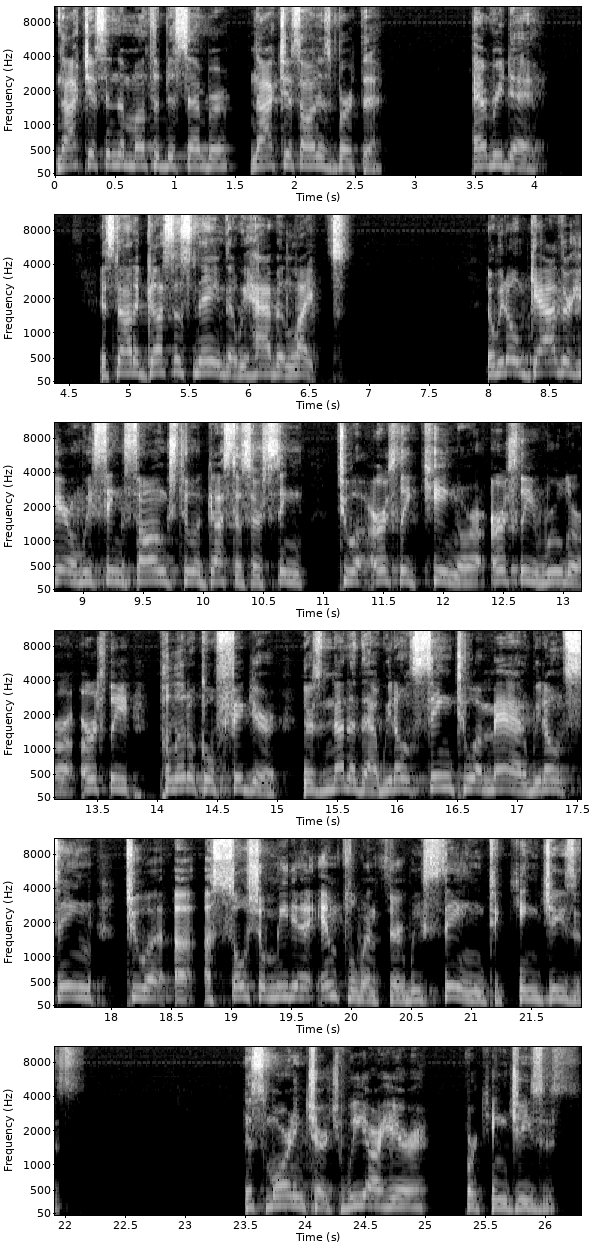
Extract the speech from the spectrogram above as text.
not just in the month of December, not just on his birthday, every day. It's not Augustus' name that we have in lights. No, we don't gather here and we sing songs to Augustus or sing to an earthly king or an earthly ruler or earthly political figure. There's none of that. We don't sing to a man. We don't sing to a, a, a social media influencer. We sing to King Jesus. This morning, church, we are here for King Jesus.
